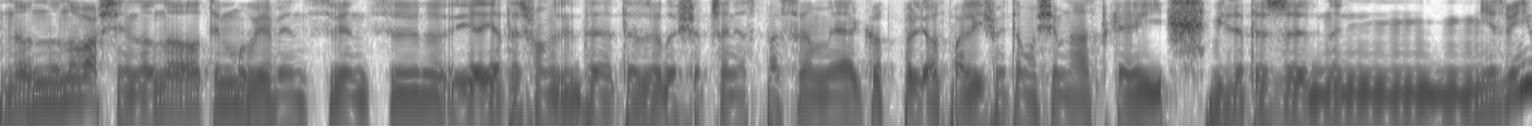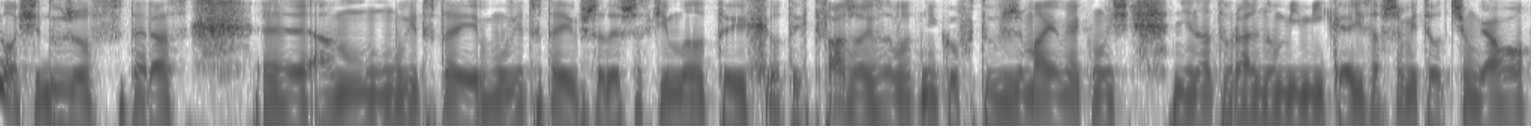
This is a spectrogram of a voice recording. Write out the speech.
No, no, no właśnie, no, no o tym mówię, więc, więc y, no, ja, ja też mam te, te złe doświadczenia z pasem, jak odpali, odpaliliśmy tą osiemnastkę i widzę też, że no, nie zmieniło się dużo teraz, e, a mówię tutaj, mówię tutaj przede wszystkim o tych, o tych twarzach zawodników, którzy mają jakąś nienaturalną mimikę i zawsze mnie to odciągało,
